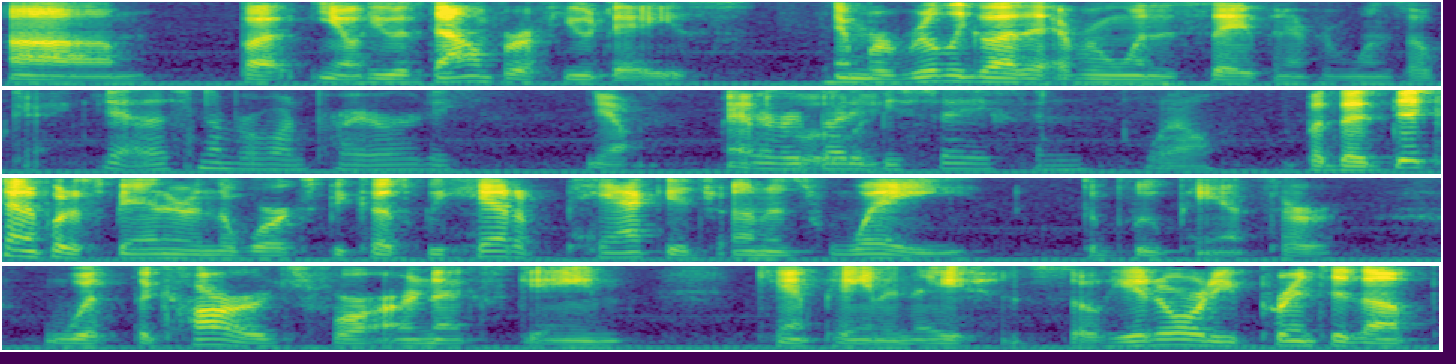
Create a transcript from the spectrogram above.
Um, but you know he was down for a few days, and we're really glad that everyone is safe and everyone's okay. Yeah, that's number one priority. Yeah, absolutely. Everybody be safe and well. But that did kind of put a spanner in the works because we had a package on its way to Blue Panther with the cards for our next game, Campaign of Nations. So he had already printed up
